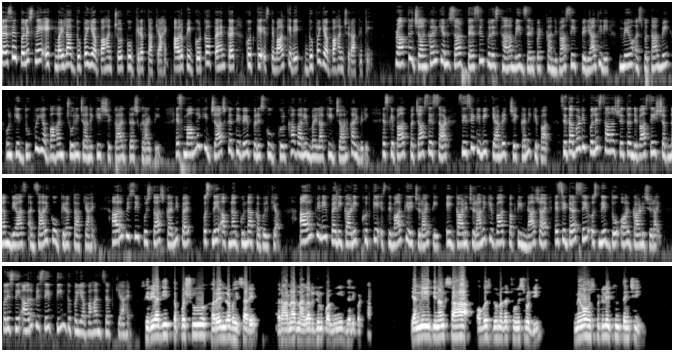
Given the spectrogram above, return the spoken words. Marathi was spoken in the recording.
तहसील पुलिस ने एक महिला दुपहिया वाहन चोर को गिरफ़्तार किया है। आरोपी गुरका पहनकर खुद के इस्तेमाल के लिए दुपहिया वाहन चुराती थी। प्राप्त जानकारी के अनुसार तहसील पुलिस थाना में जरीपट का निवासी फिरियादी ने मेयो अस्पताल में उनके दुपहिया वाहन चोरी जाने की शिकायत दर्ज कराई थी। इस मामले की जाँच करते हुए पुलिस को गुरखा वाली महिला की जानकारी मिली। इसके बाद 50 से 60 सीसीटीवी कैमरे चेक करने के बाद सीताबर्डी पुलिस थाना क्षेत्र निवासी शबनम नियाज अंसारी को गिरफ़्तार किया है। आरोपी से पूछताछ करने पर उसने अपना गुना कबूल किया। आरोपी ने पहली गाड़ी खुद के इस्तेमाल के लिए चुराई थी। एक गाड़ी चुराने के बाद पकड़ी ना जाए, इसी डर से उसने दो और गाड़ी चुराई। पुलिस ने आरोपी से तीन दुपहिया वाहन जब्त किया है। फिर्यादी तपशू हरेंद्र भैसारे, राहणार नागार्जुन कॉलनी जरीपटका यांनी दिनांक सहा ऑगस्ट दोन हज़ार चोवीस रोजी मेवा हॉस्पिटल येथून त्यांची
